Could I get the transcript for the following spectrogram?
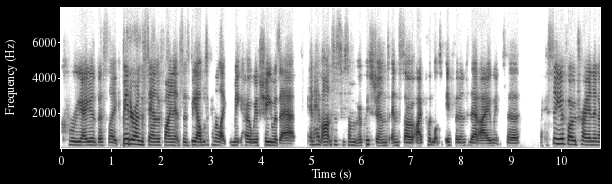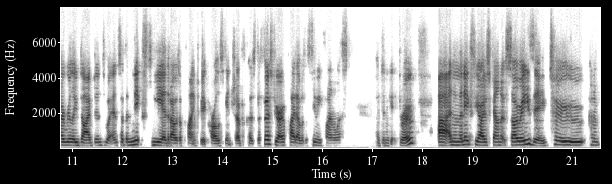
created this like better understanding of finances, be able to kind of like meet her where she was at and have answers for some of her questions. And so I put lots of effort into that. I went to like a CFO training, I really dived into it. And so the next year that I was applying to be a Coralus Venture, because the first year I applied, I was a semi finalist, I didn't get through. Uh, and then the next year, I just found it so easy to kind of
